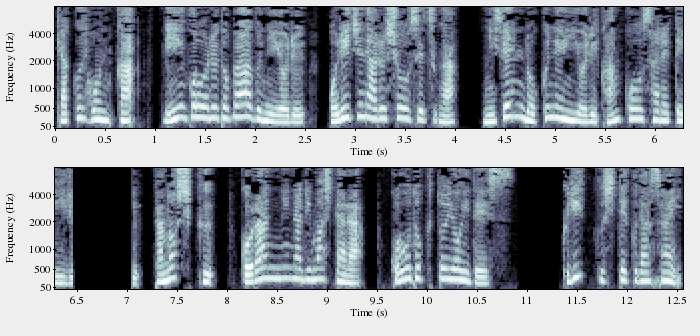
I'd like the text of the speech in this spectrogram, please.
脚本家リー・ゴールドバーグによるオリジナル小説が2006年より刊行されている。楽しくご覧になりましたら購読と良いです。クリックしてください。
